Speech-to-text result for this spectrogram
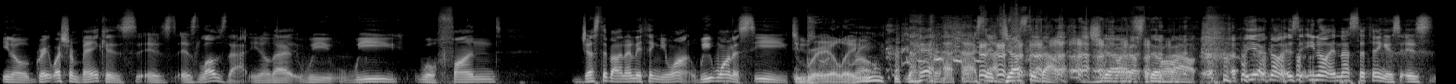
You know, Great Western Bank is is is loves that. You know that we we will fund just about anything you want. We want to see Tucson Really? I said just about, just about. But yeah, no, is you know, and that's the thing is is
